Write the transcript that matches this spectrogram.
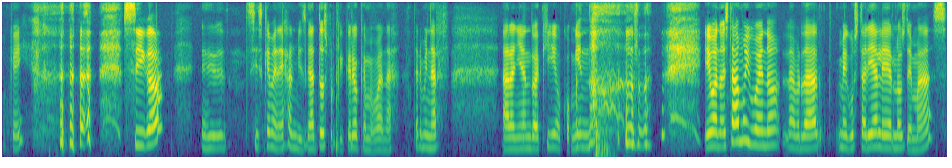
ok. Sigo. Eh, si es que me dejan mis gatos porque creo que me van a terminar arañando aquí o comiendo. y bueno, está muy bueno, la verdad me gustaría leer los demás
